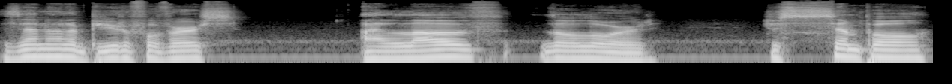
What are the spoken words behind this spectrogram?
Is that not a beautiful verse? I love the Lord. Just simple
